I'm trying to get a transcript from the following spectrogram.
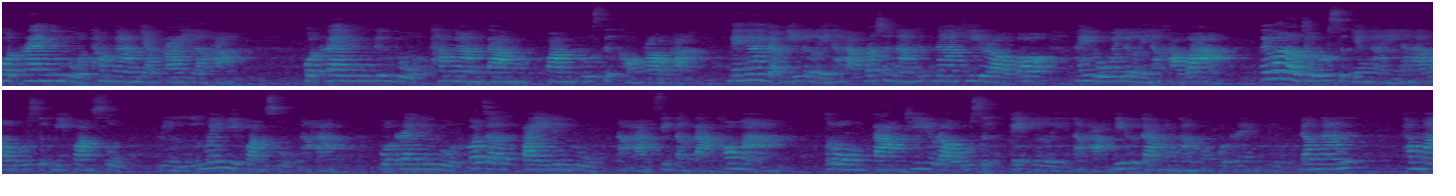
กฎแรงดึงดูดทำงานอย่างไรล่ะคะ กฎแรงดึงดูดทำงานตามความรู้สึกของเราค่ะ ง่ายๆแบบนี้เลยนะคะ เพราะฉะนั้นหน้าที่เราก็ให้รู้ไว้เลยนะคะว่า ไม่ว่าเราจะรู้สึกยังไงนะคะ เรารู้สึกมีความสุขหรือไม่มีความสุขนะคะ กฎแรงดึงดูดก็จะไปดึงดูดนะคะ สิ่งต่างๆเข้ามา ตรงตามที่เรารู้สึกเป๊ะเลยนะคะ นี่คือการทำงาน ดังนั้นทำไม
